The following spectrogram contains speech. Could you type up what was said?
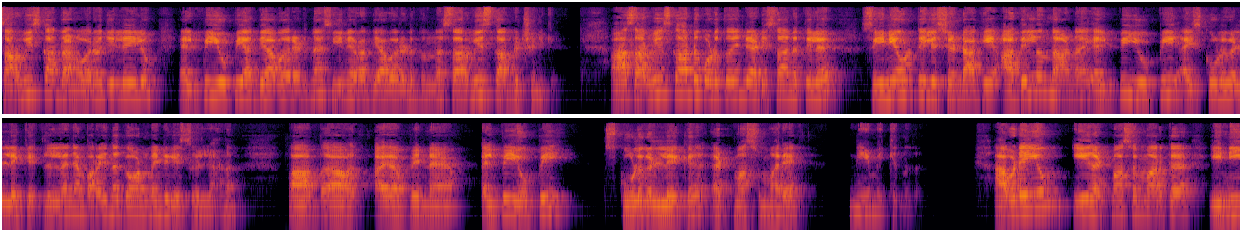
സർവീസ് കാർഡാണ് ഓരോ ജില്ലയിലും എൽ പി യു പി അധ്യാപകരെടുത്ത് സീനിയർ അധ്യാപകരെടുത്ത് സർവീസ് കാർഡ് ക്ഷണിക്കും. ആ സർവീസ് കാർഡ് കൊടുത്തതിന്റെ അടിസ്ഥാനത്തിൽ സീനിയോറിറ്റി ലിസ്റ്റ് ഉണ്ടാക്കി. അതിൽ നിന്നാണ് എൽ പി യു പി ഹൈസ്കൂളുകളിലേക്ക് ഇതെല്ലാം ഞാൻ പറയുന്ന ഗവൺമെന്റ് കേസുകളിലാണ്. പിന്നെ എൽ പി യു പി സ്കൂളുകളിലേക്ക് ഹെഡ്മാസ്റ്റർമാരെ നിയമിക്കുന്നത്. അവിടെയും ഈ ഹെഡ്മാസ്റ്റർമാർക്ക് ഇനി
